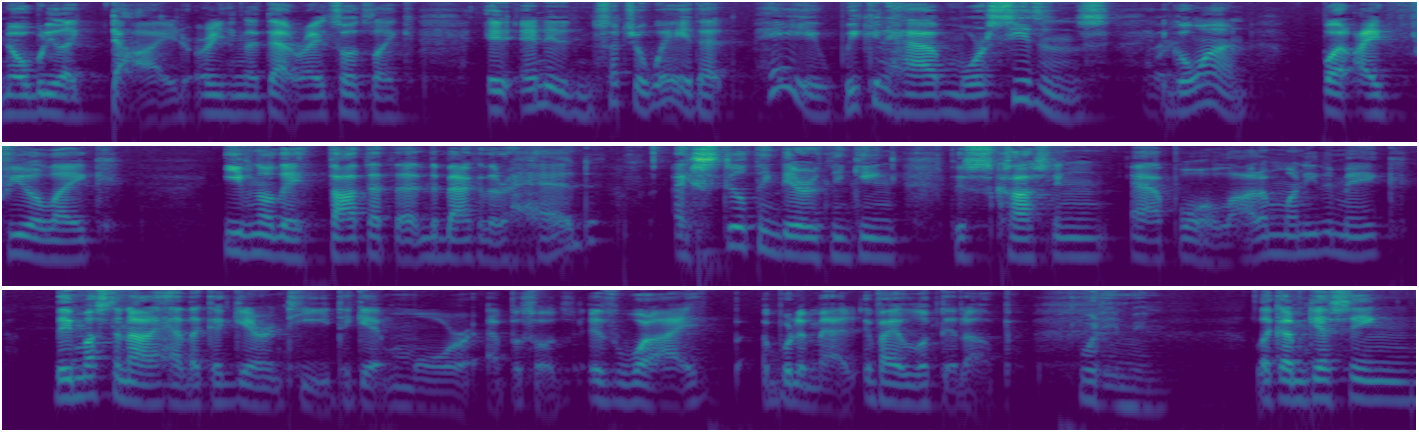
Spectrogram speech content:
Nobody like died or anything like that, right? So it's like it ended in such a way that, hey, we can have more seasons go on. But I feel like even though they thought that, that in the back of their head, I still think they were thinking this is costing Apple a lot of money to make. They must have not had like a guarantee to get more episodes, is what I would imagine if I looked it up. what do you mean? Like I'm guessing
